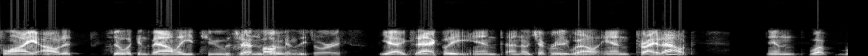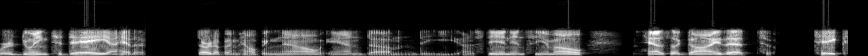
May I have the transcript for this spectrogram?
fly out at Silicon Valley to the Jeff Hawkins the, story. Yeah, exactly. And I know Jeff really well, and try it out. And what we're doing today, I had a startup I'm helping now, and um, the uh, stand-in CMO has a guy that takes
